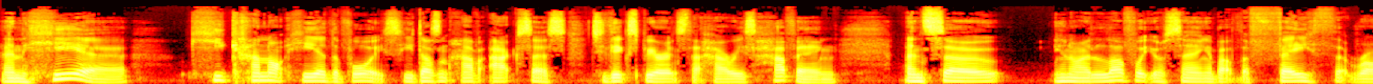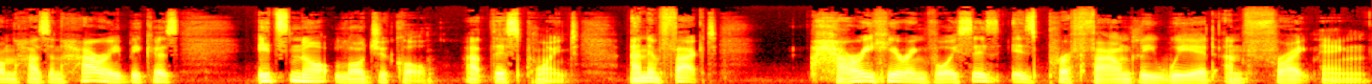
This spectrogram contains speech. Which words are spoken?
And here, he cannot hear the voice. He doesn't have access to the experience that Harry's having. And so, you know, I love what you're saying about the faith that Ron has in Harry because it's not logical at this point. And in fact, Harry hearing voices is profoundly weird and frightening.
